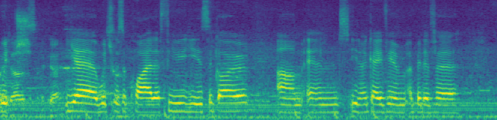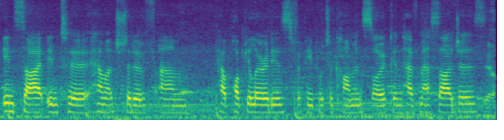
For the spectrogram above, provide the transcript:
Oh, which? Okay. yeah, which was acquired a few years ago, um, and you know gave him a bit of a insight into how much sort of um, how popular it is for people to come and soak and have massages. Yeah.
